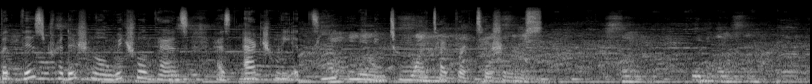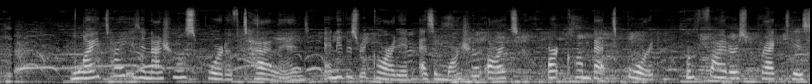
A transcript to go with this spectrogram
but this traditional ritual dance has actually a deep meaning to Muay Thai practitioners. Muay Thai is a national sport of Thailand and it is regarded as a martial arts or combat sport where fighters practice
